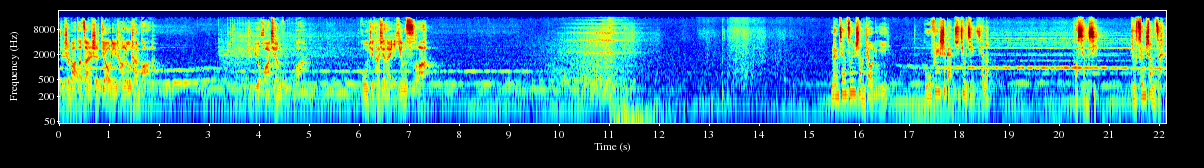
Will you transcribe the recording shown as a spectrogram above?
只是把他暂时调离长留山罢了。至于花千骨嘛，估计他现在已经死了。能将尊上调离，无非是赶去救姐姐了。我相信，有尊上在，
